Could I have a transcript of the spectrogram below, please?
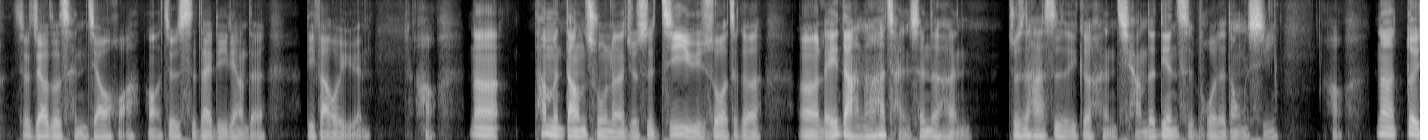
就叫做陈娇华，哦，就是时代力量的立法委员。好，那。他们当初呢，就是基于说这个呃雷达呢，它产生的很，就是它是一个很强的电磁波的东西。好，那对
